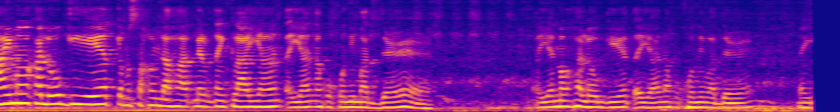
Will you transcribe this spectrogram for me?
Hi mga kalugit! Kamusta kayong lahat? Meron tayong client. Ayan, ang kuko ni Mother. Ayan mga kalugit. Ayan, ang kuko ni Mother. Ay-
